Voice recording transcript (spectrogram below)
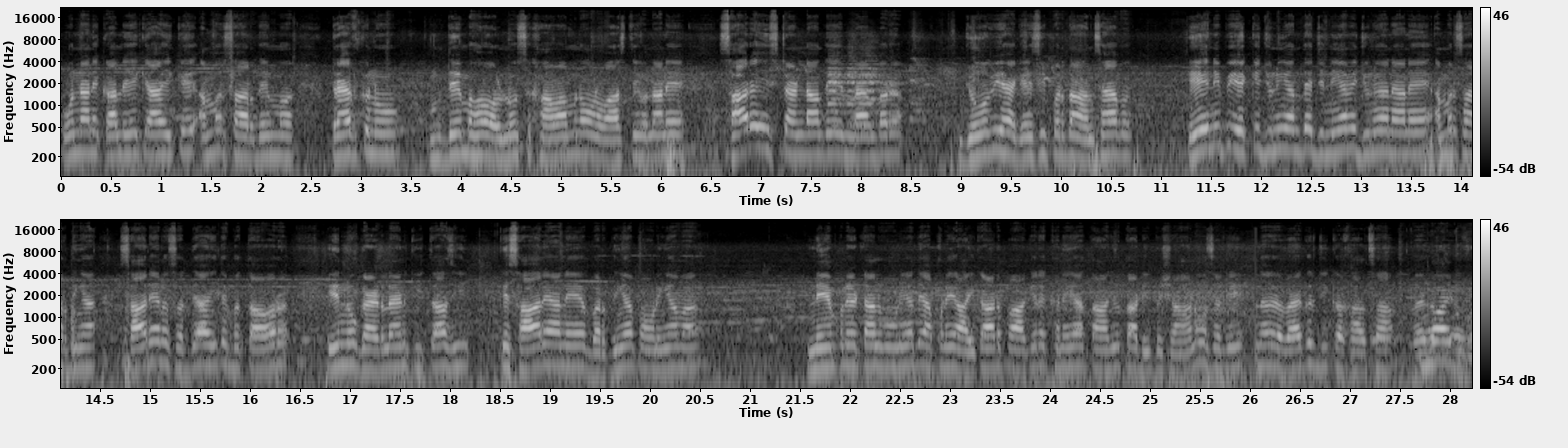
ਉਹਨਾਂ ਨੇ ਕੱਲ ਇਹ ਕਿਹਾ ਸੀ ਕਿ ਅੰਮ੍ਰਿਤਸਰ ਦੇ ਮ- ਟ੍ਰੈਫਿਕ ਨੂੰ, ਦੇ ਮਾਹੌਲ ਨੂੰ ਸਖਾਵਾਂ ਬਣਾਉਣ ਵਾਸਤੇ ਉਹਨਾਂ ਨੇ ਸਾਰੇ ਹੀ ਸਟੈਂਡਾਂ ਦੇ ਮੈਂਬਰ, ਜੋ ਵੀ ਹੈਗੇ ਸੀ ਪ੍ਰਧਾਨ ਸਾਹਿਬ, ਇਹ ਨਹੀਂ ਵੀ ਇੱਕ ਯੂਨੀਅਨ ਦੇ, ਜਿੰਨੀਆਂ ਵੀ ਯੂਨੀਅਨਾਂ ਨੇ ਅੰਮ੍ਰਿਤਸਰ ਦੀਆਂ, ਸਾਰਿਆਂ ਨੂੰ ਸੱਦਿਆ ਸੀ ਤੇ ਬਤੌਰ ਇਹਨੂੰ ਗਾਈਡਲਾਈਨ ਕੀਤਾ ਸੀ ਕਿ ਸਾਰਿਆਂ ਨੇ ਵਰਦੀਆਂ ਪਾਉਣੀਆਂ ਵਾ ਨੇਮ ਪਲੇਟਾਂ ਲਵਾਉਣੀਆਂ ਤੇ ਆਪਣੇ ਆਈ ਕਾਰਡ ਪਾ ਕੇ ਰੱਖਣੇ ਆ ਤਾਂ ਜੋ ਤੁਹਾਡੀ ਪਛਾਣ ਹੋ ਸਕੇ। ਵਾਹਿਗੁਰੂ ਜੀ ਕਾ ਖਾਲਸਾ, ਵਾਹਿਗੁਰੂ ਜੀ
